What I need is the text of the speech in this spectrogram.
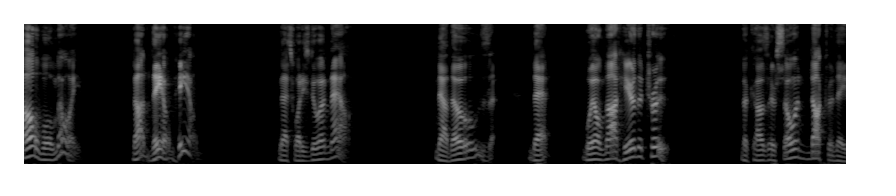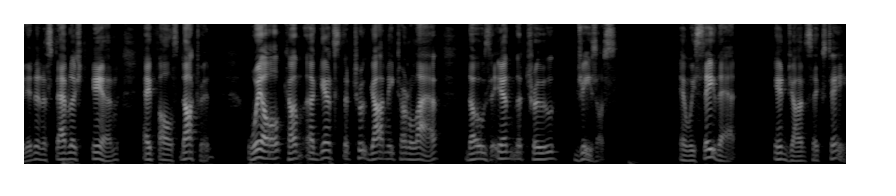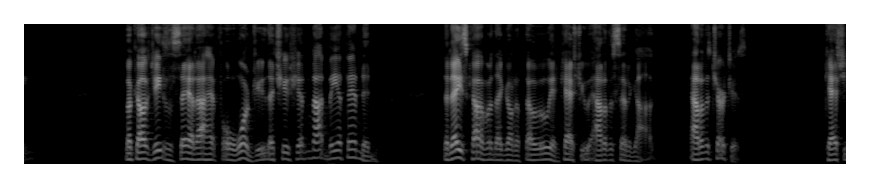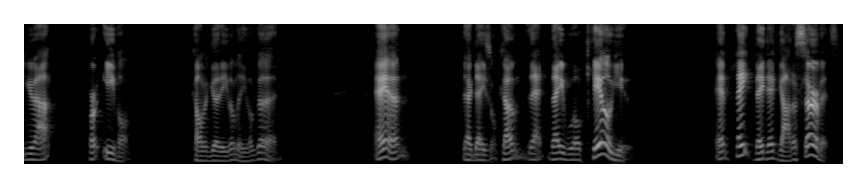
All will know him, not them, him. That's what he's doing now. Now, those that will not hear the truth because they're so indoctrinated and established in a false doctrine will come against the true God and eternal life, those in the true Jesus. And we see that in John 16. Because Jesus said, I have forewarned you that you should not be offended. The days come when they're going to throw and cast you out of the synagogue, out of the churches, casting you out for evil, calling good evil and evil good. And their days will come that they will kill you and think they did God a service.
